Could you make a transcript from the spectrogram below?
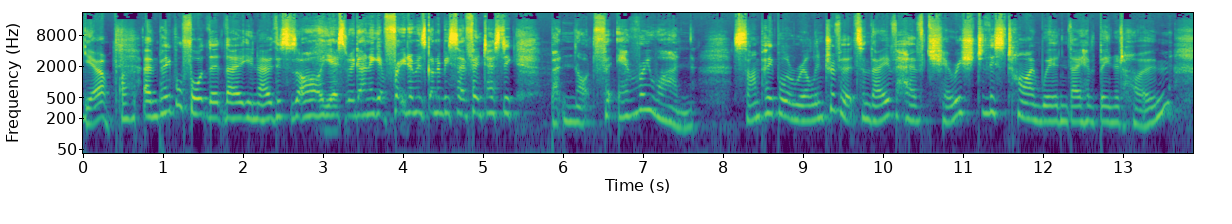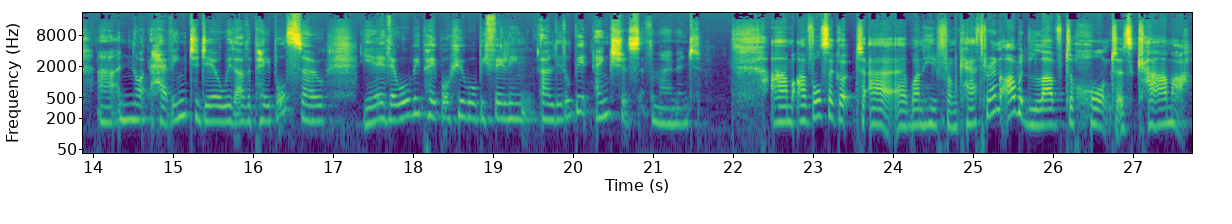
Yeah. and people thought that they, you know, this is, oh, yes, we're going to get freedom. It's going to be so fantastic. But not for everyone. Some people are real introverts and they have cherished this time when they have been at home, uh, not having to deal with other people. So, yeah, there will be people who will be feeling a little bit anxious at the moment. Um, I've also got uh, uh, one here from Catherine. I would love to haunt as Karma.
